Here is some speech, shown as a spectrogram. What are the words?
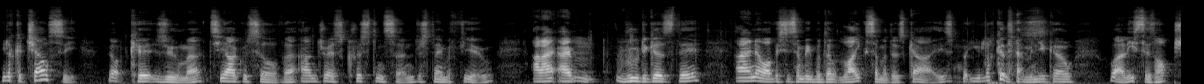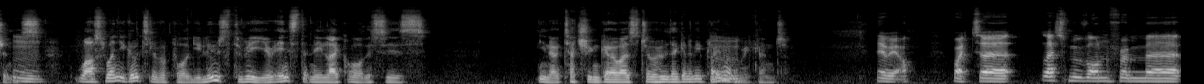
You look at Chelsea, got Kurt Zouma, Thiago Silva, Andreas Christensen, just to name a few. And I, I Hmm. Rudiger's there. And I know obviously some people don't like some of those guys, but you look at them and you go, well, at least there's options. Hmm. Whilst when you go to Liverpool, you lose three, you're instantly like, oh, this is, you know, touch and go as to who they're going to be playing Hmm. on the weekend. There we are. Right, uh, let's move on from uh,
